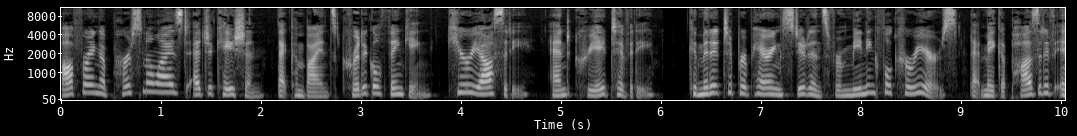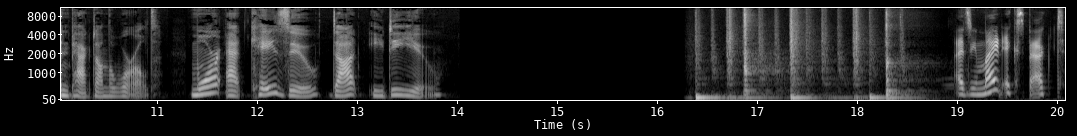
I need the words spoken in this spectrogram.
offering a personalized education that combines critical thinking, curiosity, and creativity committed to preparing students for meaningful careers that make a positive impact on the world. More at kzoo.edu. as you might expect,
